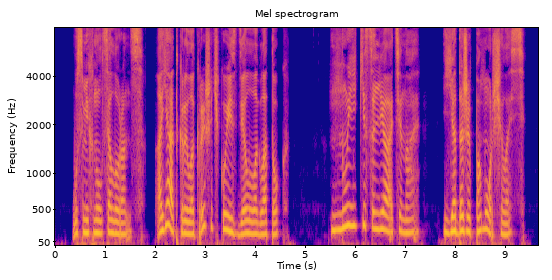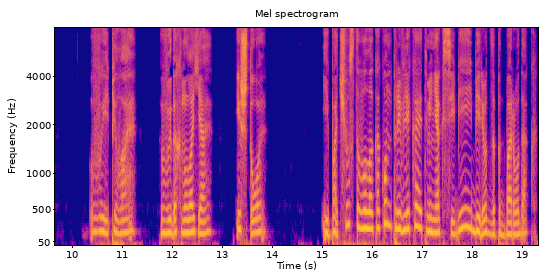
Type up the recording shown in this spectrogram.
— усмехнулся Лоренс, а я открыла крышечку и сделала глоток. «Ну и кислятина!» Я даже поморщилась. «Выпила», — выдохнула я. «И что?» И почувствовала, как он привлекает меня к себе и берет за подбородок.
